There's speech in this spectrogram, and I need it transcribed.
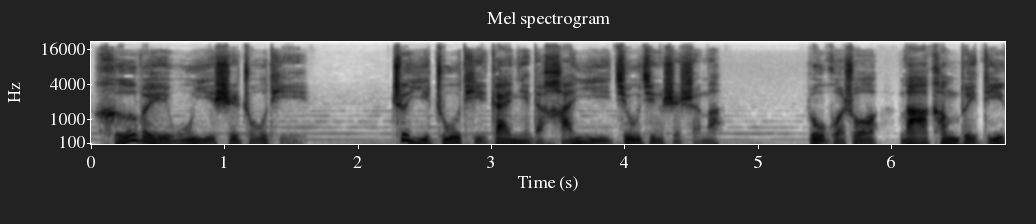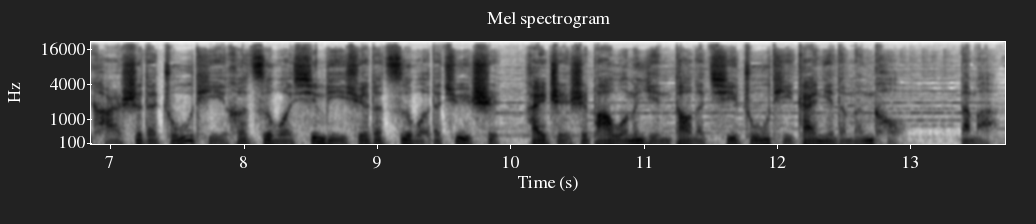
何谓无意识主体？这一主体概念的含义究竟是什么？如果说拉康对笛卡尔式的主体和自我心理学的自我的拒斥，还只是把我们引到了其主体概念的门口，那么。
